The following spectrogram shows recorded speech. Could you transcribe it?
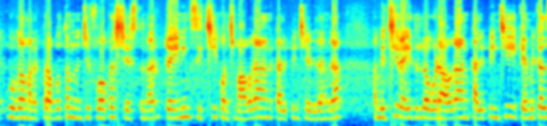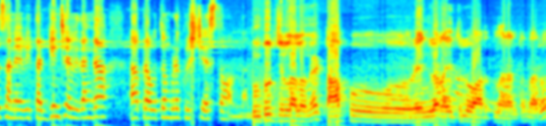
ఎక్కువగా మనకు ప్రభుత్వం నుంచి ఫోకస్ చేస్తున్నారు. ట్రైనింగ్స్ ఇచ్చి కొంచెం అవగాహన కల్పించే విధంగా మిర్చి రైతుల్లో కూడా అవగాహన కల్పించి కెమికల్స్ అనేవి తగ్గించి విధంగా ప్రభుత్వం కూడా కృషి చేస్తూ ఉందండి. గుంటూరు జిల్లాలోనే టాప్ రేంజ్లో రైతులు వాడుతున్నారు అంటున్నారు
